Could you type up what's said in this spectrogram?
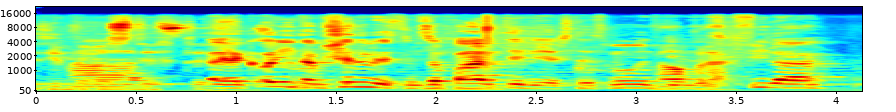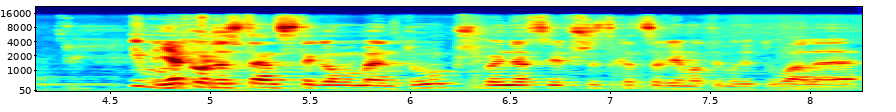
z jednego z tych, tych. A jak oni tam siedzą, jestem zaparty, wiesz, to jest moment, kiedy Dobra. jest chwila. I Ja korzystając z tego momentu, przypominam sobie wszystko, co wiem o tym rytuale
